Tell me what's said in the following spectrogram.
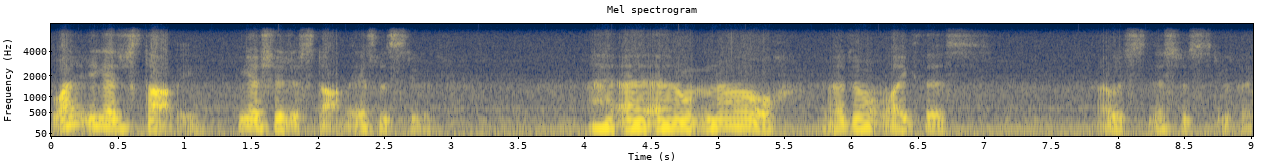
Why didn't you guys just stop me? You guys should have just stopped me. This was stupid. I, I, I don't know. I don't like this. I was, this was stupid.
